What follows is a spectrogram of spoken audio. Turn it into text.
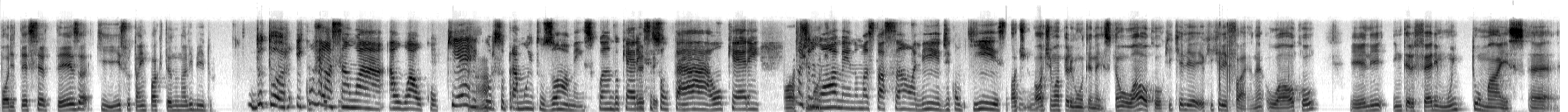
Pode ter certeza que isso está impactando na libido. Doutor, e com relação a, ao álcool, que é recurso para muitos homens quando querem Perfeito. se soltar ou querem. Ótimo, imagina um ótimo. homem numa situação ali de conquista. Ótimo, ótima pergunta, Inês. Então, o álcool, o que, que, ele, o que, que ele faz? Né? O álcool ele interfere muito mais, é,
